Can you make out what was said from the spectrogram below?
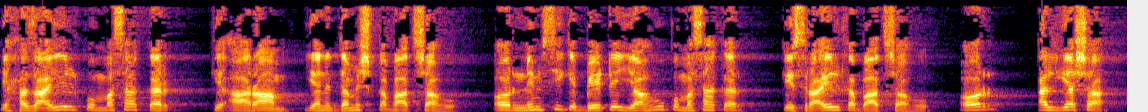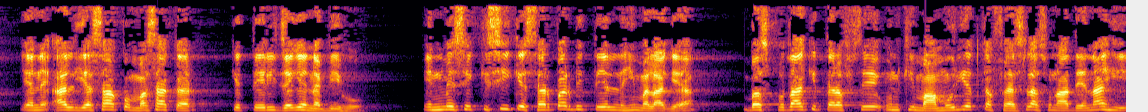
کہ حزائل کو مسا کر کے آرام یعنی دمشق کا بادشاہ ہو اور نمسی کے بیٹے یاہو کو مسا کر کہ اسرائیل کا بادشاہ ہو اور الیشا یعنی الیسا کو مسا کر کہ تیری جگہ نبی ہو۔ ان میں سے کسی کے سر پر بھی تیل نہیں ملا گیا بس خدا کی طرف سے ان کی معموریت کا فیصلہ سنا دینا ہی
